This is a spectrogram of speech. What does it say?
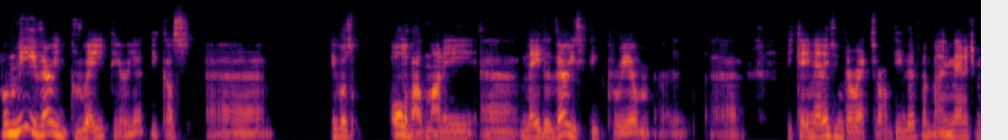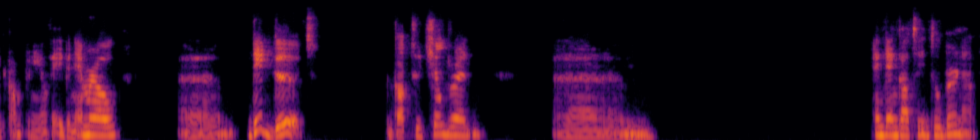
for me, a very gray period because uh, it was all about money, uh, made a very steep career, uh, uh became managing director of the investment management company of ABN AMRO. Um, did good. Got two children. Um, and then got into burnout.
